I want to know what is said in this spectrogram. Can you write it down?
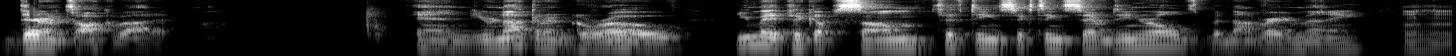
they're going to talk about it. And you're not going to grow. You may pick up some 15, 16, 17 year olds, but not very many. Mm-hmm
